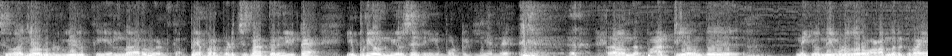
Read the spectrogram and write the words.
சிவாஜி அவர்கள் வீட்டுக்கு எல்லாரும் வெல்கம் பேப்பர் படித்து தான் தெரிஞ்சுக்கிட்டேன். இப்படி ஒரு நியூஸை நீங்கள் போட்டிருக்கீங்கன்னு. அதாவது அந்த பார்ட்டியை வந்து இன்னைக்கு வந்து இவ்வளோ தூரம் வளர்ந்துருக்கு தான்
